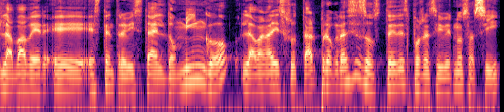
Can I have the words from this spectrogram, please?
la va a ver eh, esta entrevista el domingo, la van a disfrutar, pero gracias a ustedes por recibirnos así.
